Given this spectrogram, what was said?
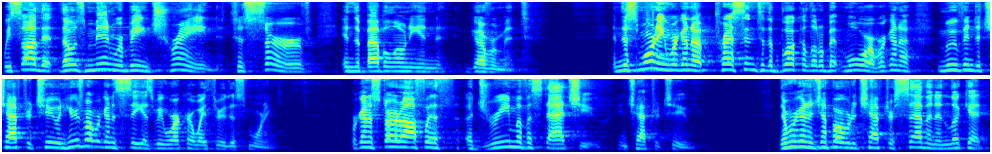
We saw that those men were being trained to serve in the Babylonian government. And this morning, we're going to press into the book a little bit more. We're going to move into chapter two. And here's what we're going to see as we work our way through this morning. We're going to start off with a dream of a statue in chapter two. Then we're going to jump over to chapter seven and look at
